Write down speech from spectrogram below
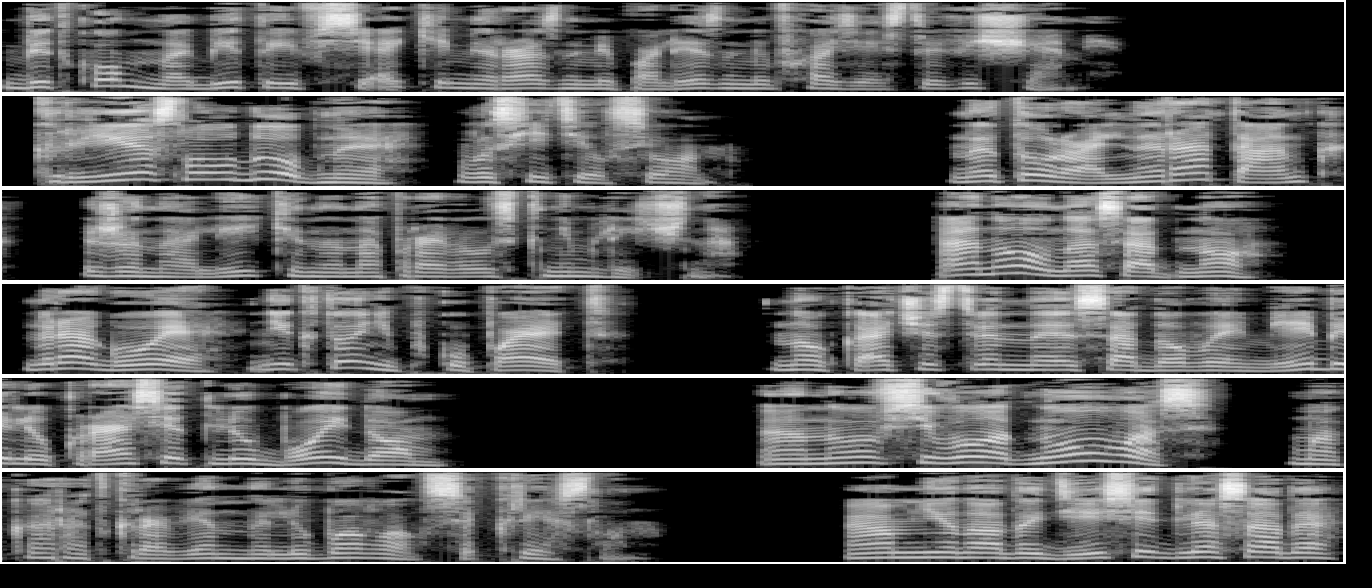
битком набитый всякими разными полезными в хозяйстве вещами. «Кресло удобное!» — восхитился он. Натуральный ротанг. Жена Лейкина направилась к ним лично. Оно у нас одно. Дорогое, никто не покупает. Но качественная садовая мебель украсит любой дом. Оно всего одно у вас? Макар откровенно любовался креслом. А мне надо десять для сада,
